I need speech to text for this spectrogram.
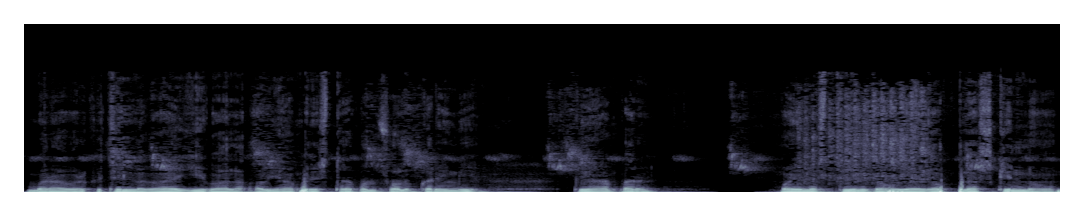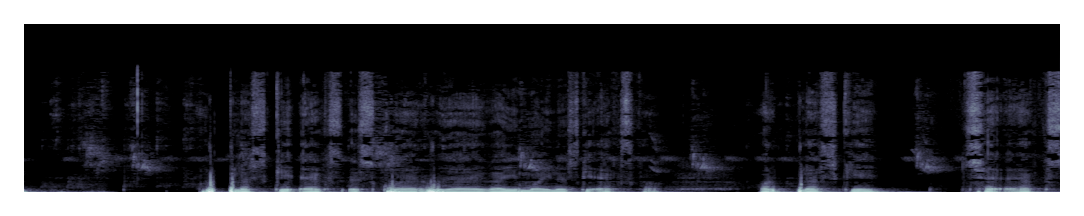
बराबर का चिन्ह लगाया ये वाला। अब यहाँ पर इस तरफ़ हम सॉल्व करेंगे तो यहाँ पर माइनस तीन का हो जाएगा प्लस के नौ। प्लस के एक्स स्क्वायर हो जाएगा ये माइनस के एक्स का। और प्लस के छः एक्स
